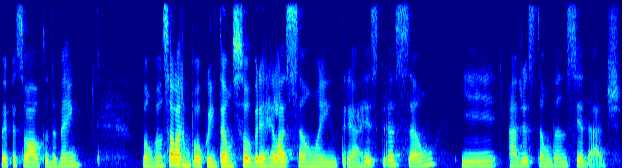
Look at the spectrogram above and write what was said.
Oi, pessoal, tudo bem? Bom, vamos falar um pouco então sobre a relação entre a respiração e a gestão da ansiedade.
